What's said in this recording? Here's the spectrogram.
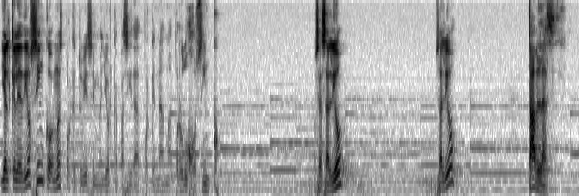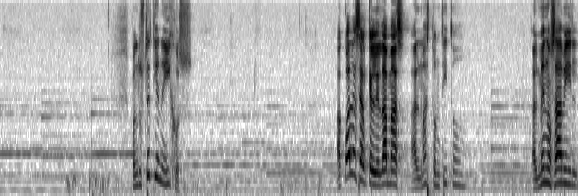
Y el que le dio cinco no es porque tuviese mayor capacidad, porque nada más produjo cinco. O sea, salió, salió tablas. Cuando usted tiene hijos, ¿a cuál es el que le da más? Al más tontito, al menos hábil,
